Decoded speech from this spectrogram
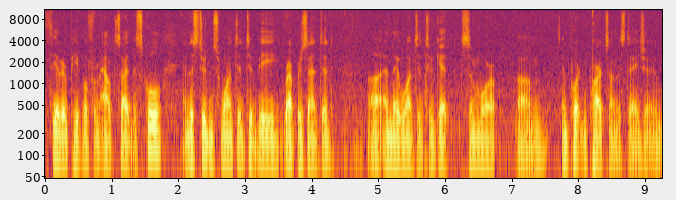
theater people from outside the school, and the students wanted to be represented, uh, and they wanted to get some more um, important parts on the stage and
